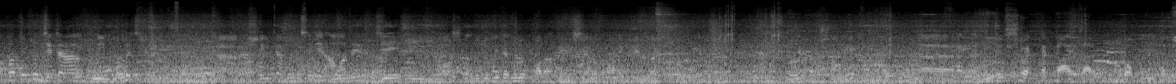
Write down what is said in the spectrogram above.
আপাতত যেটা উনি বলেছেন আমাদের যে এই অসহযোগিতাগুলো করা হয়েছে আমাদের অনেক মেম্বার সঙ্গে নিজস্ব একটা রকম রকমভাবে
